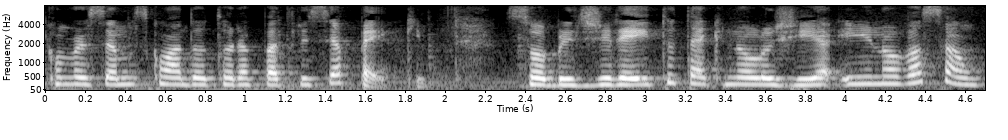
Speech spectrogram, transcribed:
conversamos com a doutora Patrícia Peck sobre direito, tecnologia e inovação,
